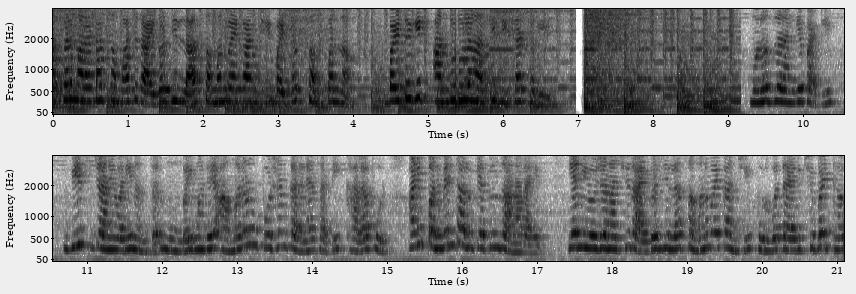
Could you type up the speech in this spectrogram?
सकल मराठा समाज रायगड जिल्हा समन्वयकांची बैठक संपन्न. बैठकीत आंदोलनाची दिशा ठरली. मनोज जरांगे पाटील वीस जानेवारी नंतर मुंबईमध्ये आमरण उपोषण करण्यासाठी खालापूर आणि पनवेल तालुक्यातून जाणार आहेत. या नियोजनाची रायगड जिल्हा समन्वयकांची पूर्वतयारीची बैठक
